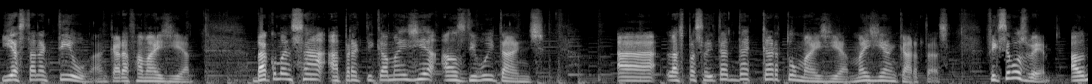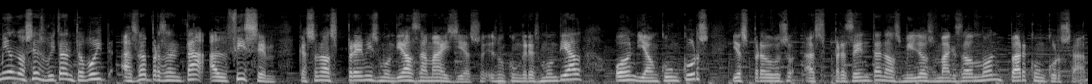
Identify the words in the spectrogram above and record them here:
i està en actiu, encara fa màgia. Va començar a practicar màgia als 18 anys. Uh, l'especialitat de cartomàgia, màgia en cartes. Fixeu-vos bé, el 1988 es va presentar al FISEM, que són els Premis Mundials de Màgia. És un congrés mundial on hi ha un concurs i es, pre es presenten els millors mags del món per concursar.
